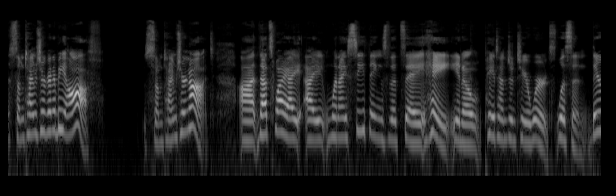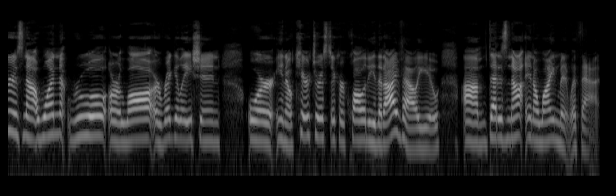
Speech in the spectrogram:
sometimes you're going to be off. Sometimes you're not. Uh, that's why I, I, when I see things that say, hey, you know, pay attention to your words. Listen, there is not one rule or law or regulation or, you know, characteristic or quality that I value um, that is not in alignment with that.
